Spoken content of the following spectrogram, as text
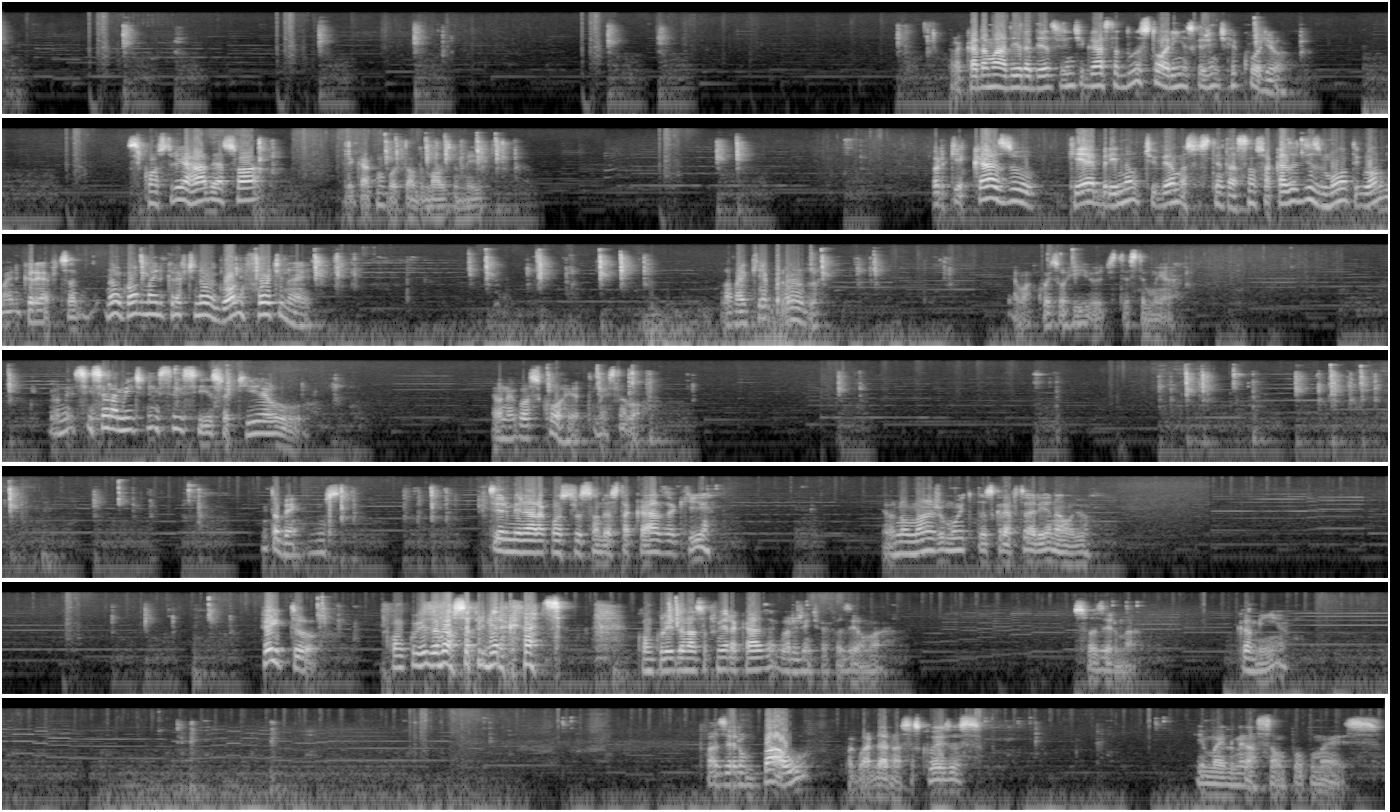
Para cada madeira dessa a gente gasta duas torinhas que a gente recolheu. Construir errado é só clicar com o botão do mouse no meio. Porque caso quebre e não tiver uma sustentação, sua casa desmonta igual no Minecraft, sabe? Não, igual no Minecraft não, igual no Fortnite. Ela vai quebrando. É uma coisa horrível de testemunhar. Eu sinceramente nem sei se isso aqui é o é o negócio correto, mas tá bom. Muito bem, vamos terminar a construção desta casa aqui. Eu não manjo muito das craftarias não, viu? Feito! Concluída a nossa primeira casa. Concluída a nossa primeira casa, agora a gente vai fazer uma... Vamos fazer uma caminha. Fazer um baú para guardar nossas coisas. E uma iluminação um pouco mais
